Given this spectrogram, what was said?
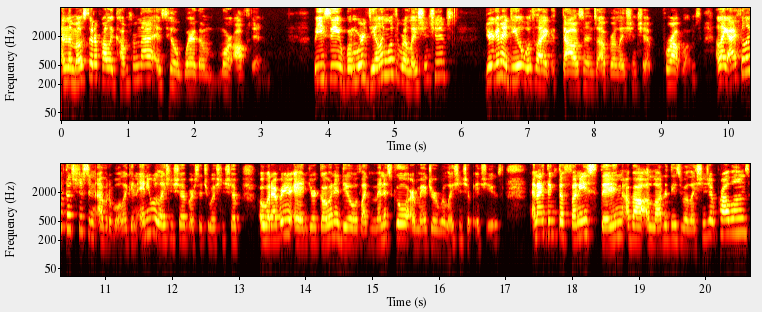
and the most that'll probably come from that is he'll wear them more often. But you see, when we're dealing with relationships, you're gonna deal with like thousands of relationship problems. Like I feel like that's just inevitable. Like in any relationship or situationship or whatever you're in, you're going to deal with like minuscule or major relationship issues. And I think the funniest thing about a lot of these relationship problems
